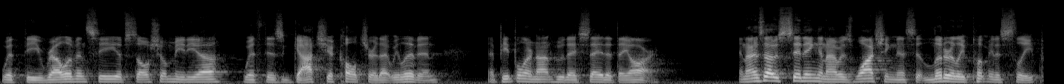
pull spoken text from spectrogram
with the relevancy of social media, with this gotcha culture that we live in, that people are not who they say that they are. And as I was sitting and I was watching this, it literally put me to sleep.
